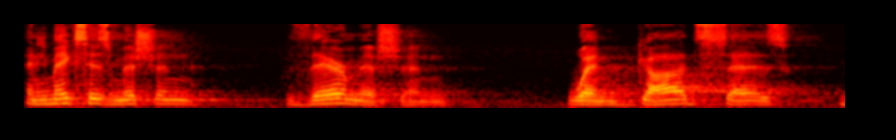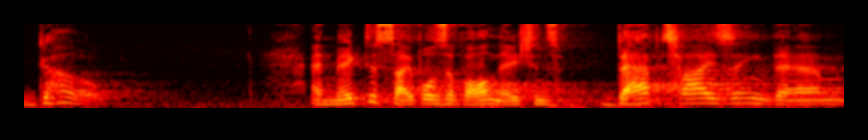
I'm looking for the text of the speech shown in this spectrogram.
And he makes his mission their mission when God says, Go and make disciples of all nations, baptizing them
